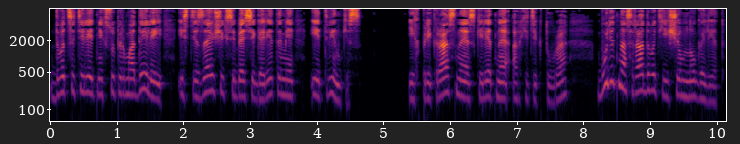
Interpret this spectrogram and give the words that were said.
двадцатилетних супермоделей, истязающих себя сигаретами и твинкис. Их прекрасная скелетная архитектура будет нас радовать еще много лет.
